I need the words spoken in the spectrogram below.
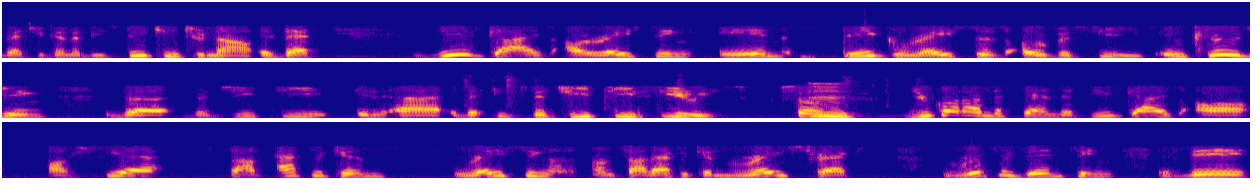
that you're going to be speaking to now is that these guys are racing in big races overseas, including the the GT uh, the, the GT series. So mm. you got to understand that these guys are are here, South Africans racing on South African racetracks, representing their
